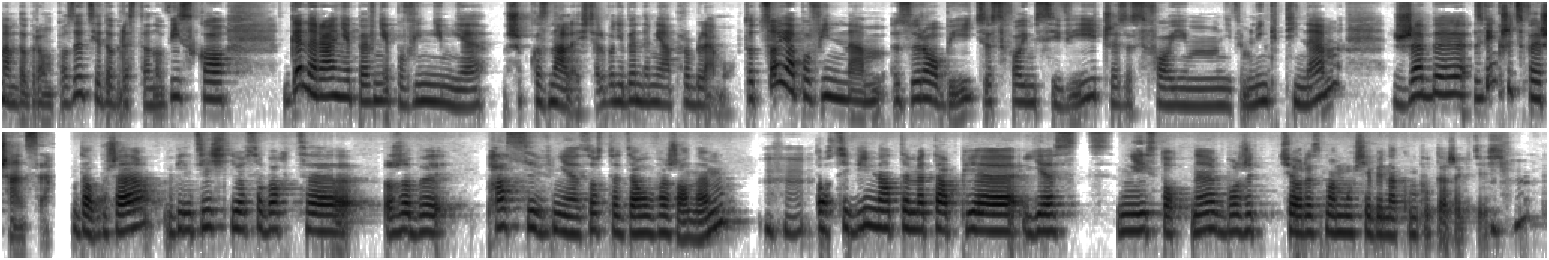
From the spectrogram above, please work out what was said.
mam dobrą pozycję, dobre stanowisko, generalnie pewnie powinni mnie szybko znaleźć albo nie będę miała problemu. To co ja powinnam zrobić ze swoim CV czy ze swoim, nie wiem, LinkedInem, żeby zwiększyć swoje szanse? Dobrze, więc jeśli osoba chce, żeby pasywnie zostać zauważonym, mhm. to CV na tym etapie jest nieistotny, bo życiorys mamy u siebie na komputerze gdzieś. Mhm.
